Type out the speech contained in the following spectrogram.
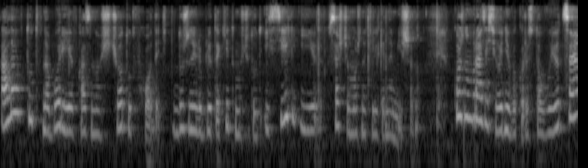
Але тут в наборі є вказано, що тут входить. Дуже не люблю такі, тому що тут і сіль, і все, що можна тільки намішано. В кожному разі сьогодні використовую це.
